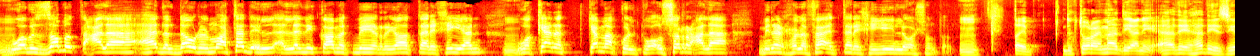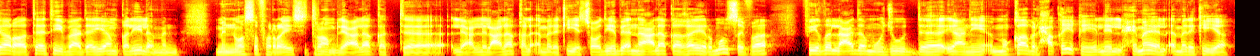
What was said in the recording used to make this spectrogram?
وبالضبط على هذا الدور المعتدل الذي قامت به الرياض تاريخيا وكانت كما قلت وأصر على من الحلفاء التاريخيين لواشنطن. طيب دكتور عماد يعني هذه هذه الزيارة تأتي بعد أيام قليلة من من وصف الرئيس ترامب لعلاقة للعلاقة الأمريكية السعودية بأنها علاقة غير منصفة في ظل عدم وجود يعني مقابل حقيقي للحماية الأمريكية.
